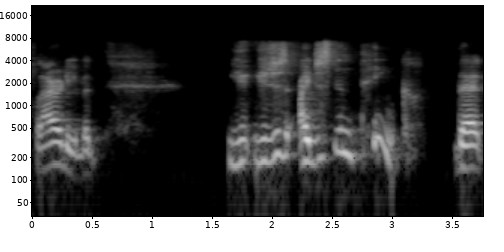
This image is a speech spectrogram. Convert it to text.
clarity, but you, you just I just didn't think that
